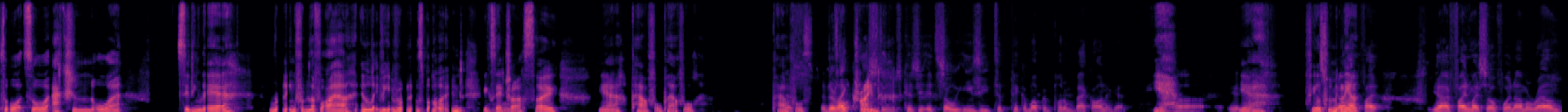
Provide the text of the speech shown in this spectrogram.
thoughts or action or sitting there running from the fire and leaving everyone else behind, etc. Mm-hmm. So, yeah, powerful, powerful, powerful. Yes. They're like thought train. because it's so easy to pick them up and put them back on again. Yeah, Uh, it- yeah, feels you know, I familiar. find, yeah, I find myself when I'm around.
